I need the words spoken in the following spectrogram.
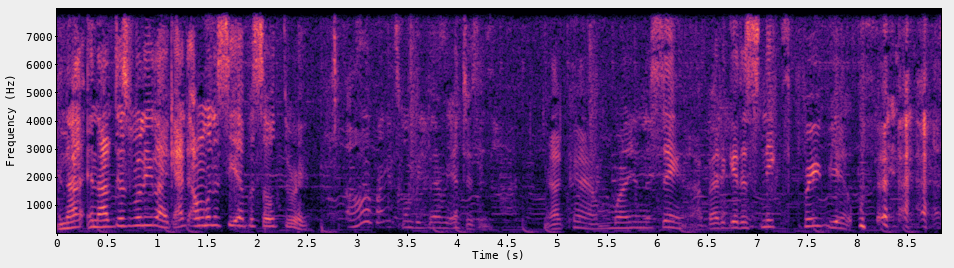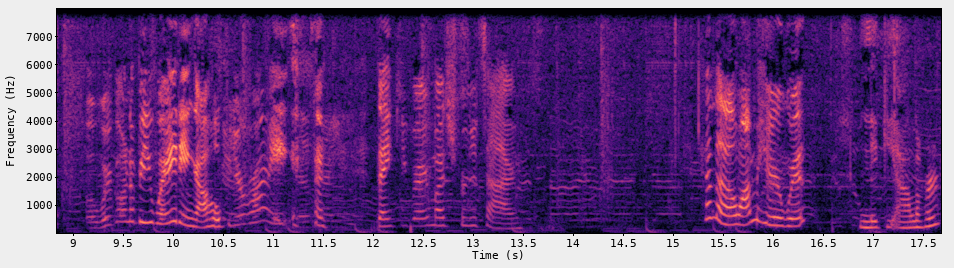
and I and I just really like. I, I want to see episode three. All right, it's gonna be very interesting. Okay, I'm waiting to see. I better get a sneak preview. well, we're going to be waiting. I hope you're right. Thank you very much for your time. Hello, I'm here with Nikki Oliver.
